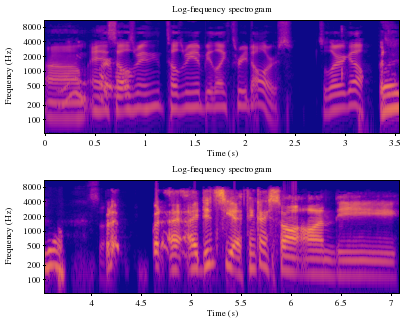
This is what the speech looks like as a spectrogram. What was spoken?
Um, and it tells me tells me it'd be like three dollars. So there you go. There you go. So, But- But I, I did see. I think I saw on the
